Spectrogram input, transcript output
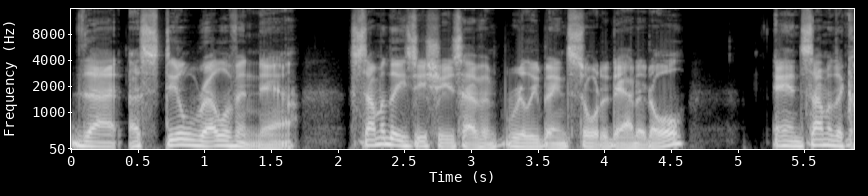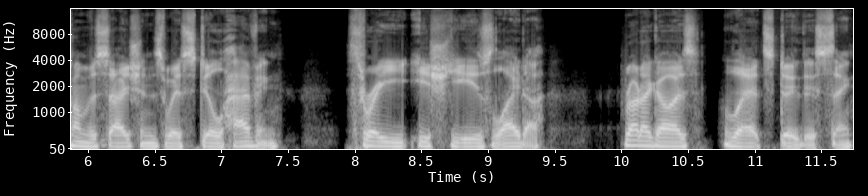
that are still relevant now. Some of these issues haven't really been sorted out at all. And some of the conversations we're still having three ish years later. Righto, guys, let's do this thing.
